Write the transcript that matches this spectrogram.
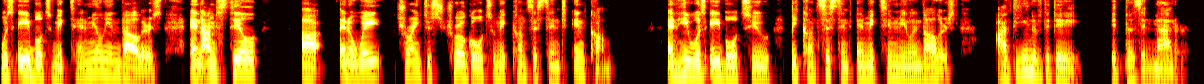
was able to make $10 million and I'm still uh in a way trying to struggle to make consistent income. And he was able to be consistent and make $10 million. At the end of the day, it doesn't matter.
